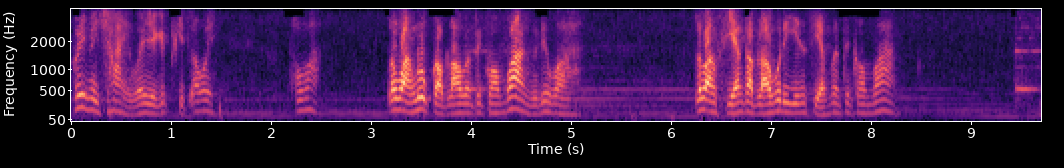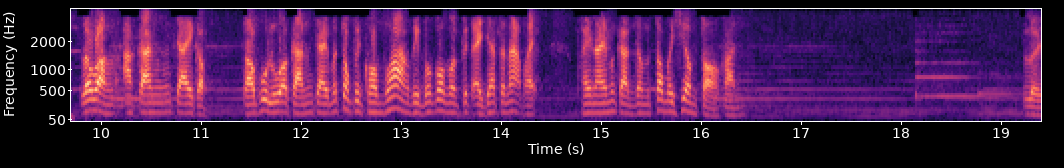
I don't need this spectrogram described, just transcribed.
เฮ้ยไม่ใช่เว้ยอย่างนี้ผิดแล้วเว้ยเพราะว่า ระหว่างรูปกับเรามันเป็นความว่างอยู่นี่ว่า ระหว่างเสียงกับเราผู้ได้ยินเสียงมันเป็นความว่าง ระหว่างอาการของใจกับเราผู้รู้อาการของใจมันต้องเป็นความว่างสิเพราะว่ามันเป็นอายตนะภายภภายในเหมือนกันแต่มันต้องไม่เชื่อมต่อกัน เลย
